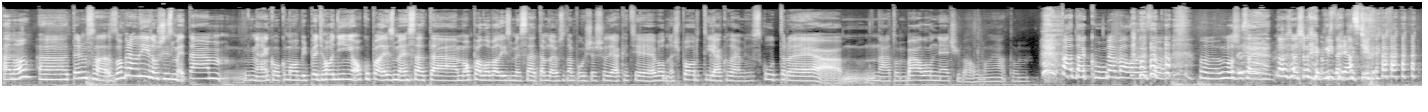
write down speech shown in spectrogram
Áno. Uh, sme sa zobrali, došli sme tam, neviem koľko mohlo byť, 5 hodín, okúpali sme sa tam, opalovali sme sa tam, dajú sa tam poušťať aké tie vodné športy, ako dajme sa skútre a na tom balóne, či balóne na tom padaku. Na balóne sa, no, môže sa, vytriasť.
